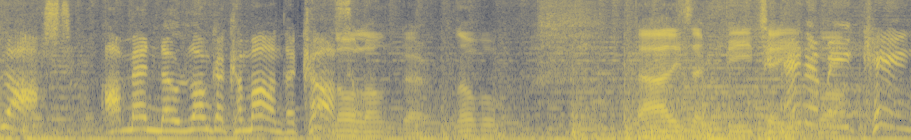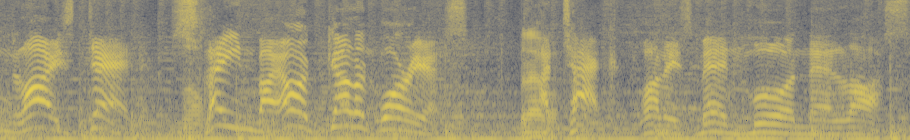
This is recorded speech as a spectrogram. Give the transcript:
Blast! Our men no longer command the No castle. longer. Znowu dali zabijcie the ich, enemy bo... king lies dead, slain by our gallant warriors. Brawo. Attack while his men mourn their loss.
